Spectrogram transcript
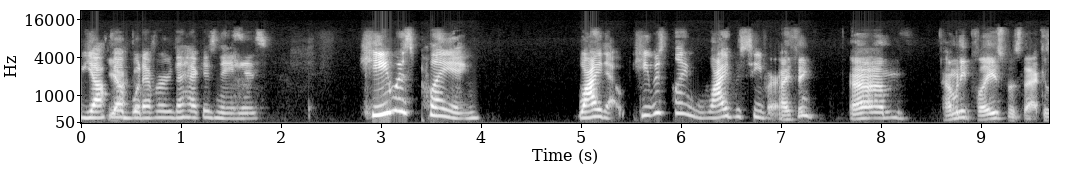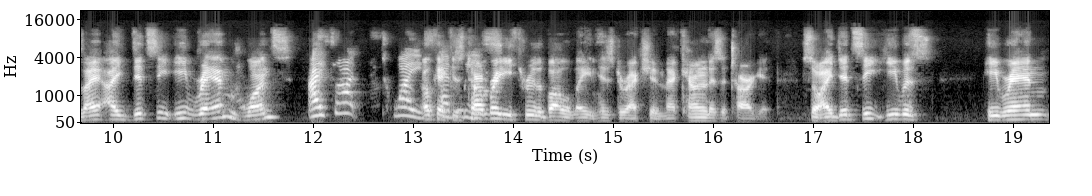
Jakob, Jakob. whatever the heck his name is, he was playing wide out. He was playing wide receiver. I think. Um, how many plays was that? Because I I did see he ran once. I thought twice. Okay, because Tom. Brady threw the ball away in his direction. That counted as a target. So I did see he was he ran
